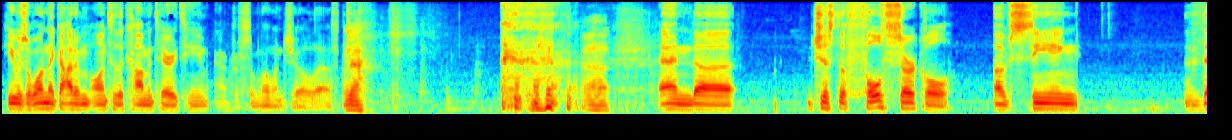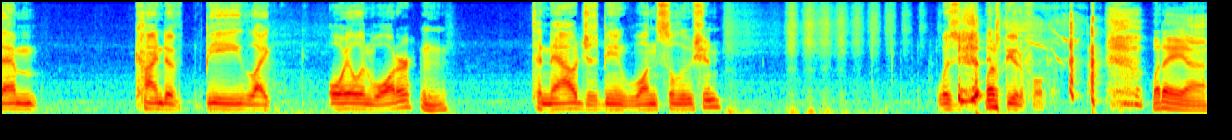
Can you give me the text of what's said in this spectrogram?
He was the one that got him onto the commentary team after Samoa and Joe left yeah and uh, just the full circle of seeing them kind of be like oil and water to now just being one solution was it's beautiful. what a uh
